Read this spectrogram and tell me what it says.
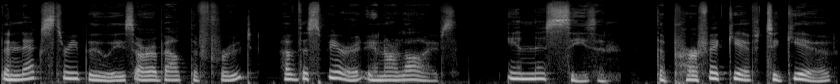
the next three buoys are about the fruit of the Spirit in our lives. In this season, the perfect gift to give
